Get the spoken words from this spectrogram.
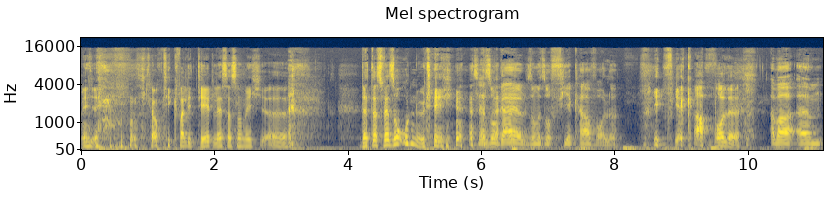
Ich, ich glaube, die Qualität lässt das noch nicht. Äh, das das wäre so unnötig. Das wäre so geil, so mit so 4K-Wolle. Die 4K-Wolle. Aber ähm,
